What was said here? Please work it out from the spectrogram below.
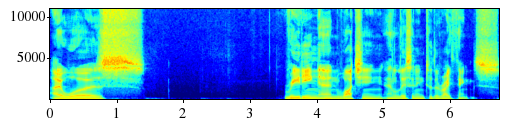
I was reading and watching and listening to the right things.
